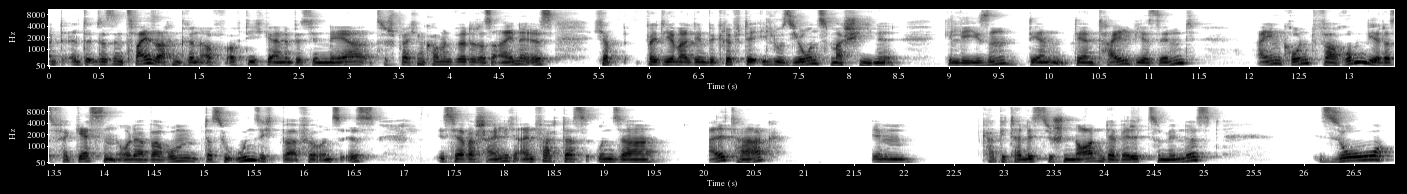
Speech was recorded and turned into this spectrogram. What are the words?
und äh, da sind zwei Sachen drin, auf, auf die ich gerne ein bisschen näher zu sprechen kommen würde. Das eine ist, ich habe bei dir mal den Begriff der Illusionsmaschine gelesen, deren, deren Teil wir sind. Ein Grund, warum wir das vergessen oder warum das so unsichtbar für uns ist, ist ja wahrscheinlich einfach, dass unser Alltag im kapitalistischen Norden der Welt zumindest so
